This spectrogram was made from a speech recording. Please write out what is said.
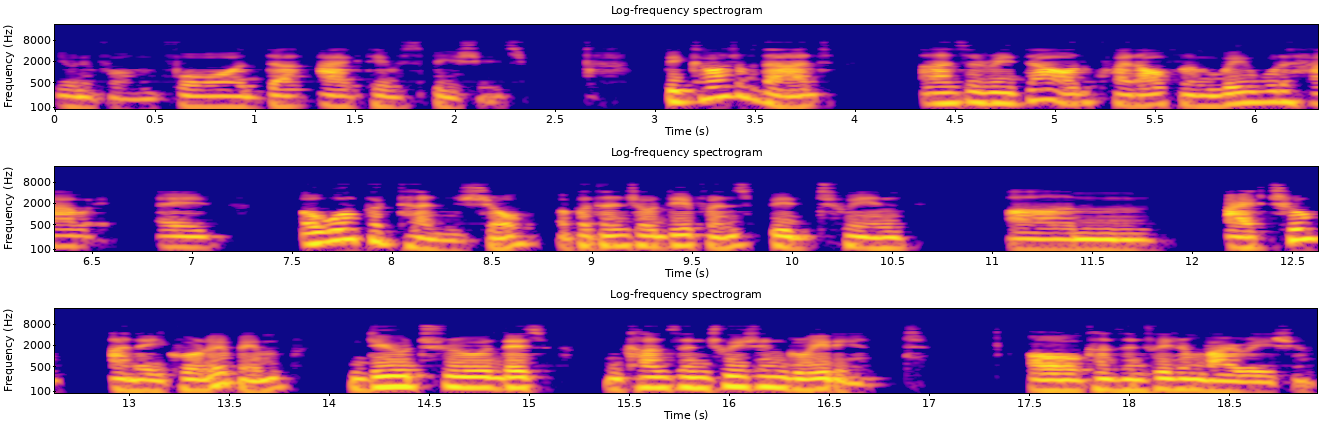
uniform for the active species. Because of that as a result quite often we would have a over potential a potential difference between um, actual and equilibrium due to this concentration gradient or concentration variation.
